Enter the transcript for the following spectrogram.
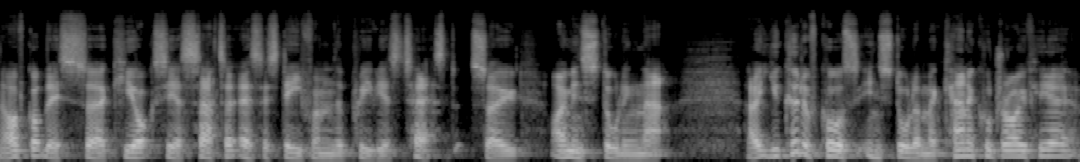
Now I've got this uh, Kioxia SATA SSD from the previous test, so I'm installing that. Uh, you could of course install a mechanical drive here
